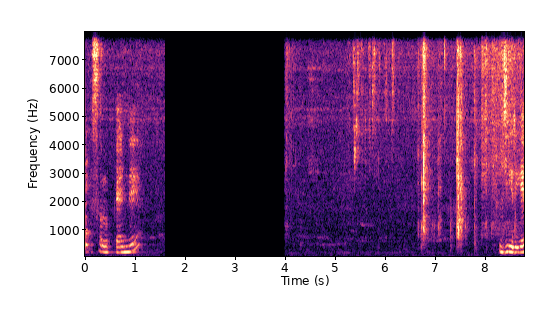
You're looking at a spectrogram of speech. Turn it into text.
ಸ್ವಲ್ಪ ಎಣ್ಣೆ. ಜೀರಿಗೆ.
